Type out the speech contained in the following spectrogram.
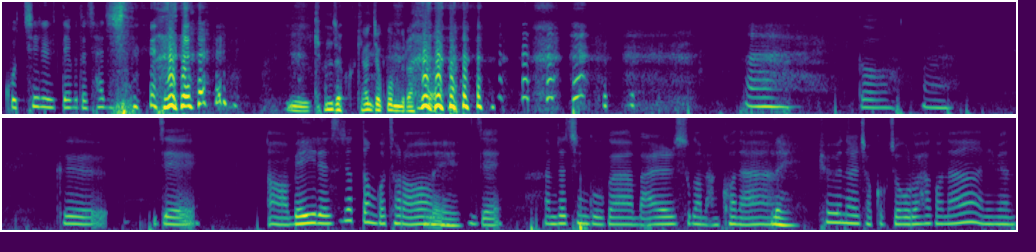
고칠 때부터 찾으시네. 이 견적 견적 뽑느라 아, 이거, 어. 그, 이제, 어, 메일에 쓰셨던 것처럼, 네. 이제, 남자친구가 말수가 많거나, 네, 표현을 적극적으로 하거나, 아니면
